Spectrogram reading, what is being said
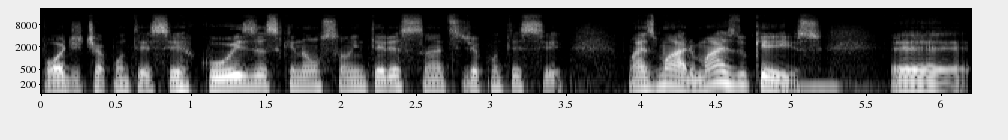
Pode te acontecer coisas que não são interessantes de acontecer. Mas, Mário, mais do que isso, é,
